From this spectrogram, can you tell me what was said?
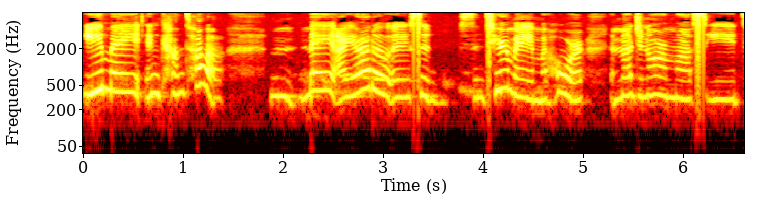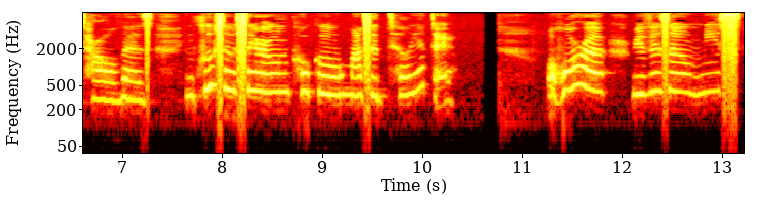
Y me encanta. Me ha ayudado a sentirme mejor, imaginar más y tal vez incluso ser un poco más inteligente. Ahora reviso mis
